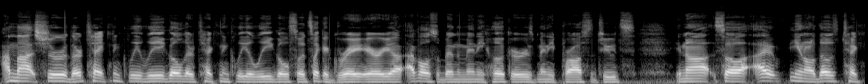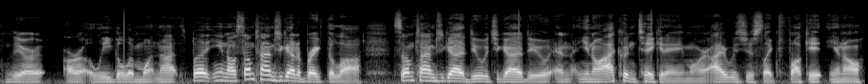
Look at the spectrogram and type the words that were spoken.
I'm not sure they're technically legal. They're technically illegal, so it's like a gray area. I've also been to many hookers, many prostitutes. You know, so I, you know, those technically are are illegal and whatnot. But you know, sometimes you got to break the law. Sometimes you got to do what you got to do. And you know, I couldn't take it anymore. I was just like, fuck it. You know,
